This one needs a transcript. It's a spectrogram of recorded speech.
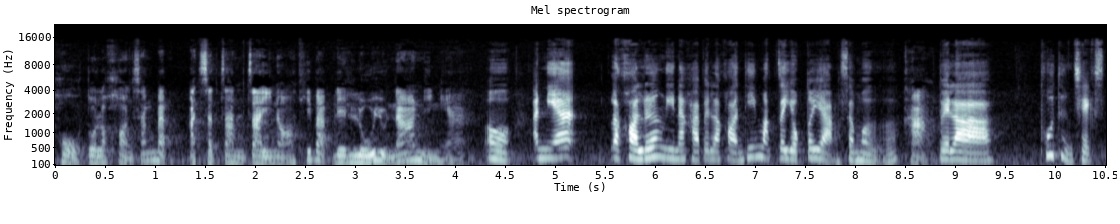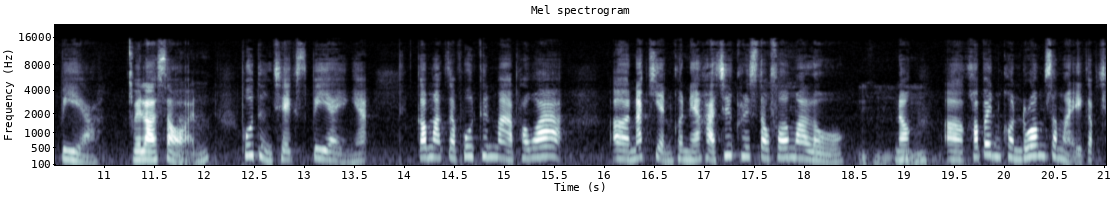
โห ตัวละครช่างแบบอัศจรรย์ใจเนาะที่แบบเรียนรู้อยู่น่านอย่างเงี้ย โอ้อันเนี้ยละครเรื่องนี้นะคะ เป็นละครที่มักจะยกตัวอย่างเสมอ ค่ะ เวลาพูดถึงเชคสเปียร์เวลาสอน พูดถึงเชคสเปียร์อย่างเงี้ยก็มักจะพูดขึ้นมาเพราะว่าเอ่อนักเขียนคนเนี้ยค่ะ ชื่อคริสโตเฟอร์มาโลอื้อหือเนาะเอ่อเขาเป็นคนร่วมสมัยกับเช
